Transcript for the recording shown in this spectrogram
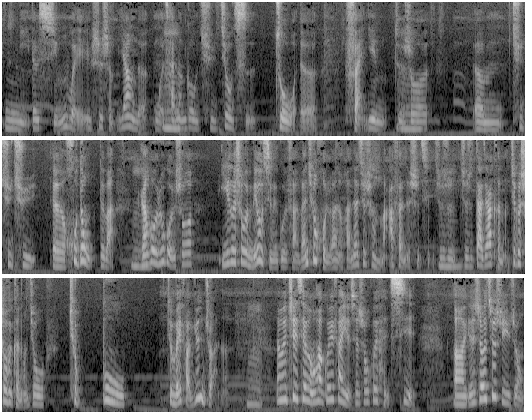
你的行为是什么样的，我才能够去就此做我的反应，就是说，嗯，去去去呃互动，对吧？然后如果说一个社会没有行为规范，完全混乱的话，那就是很麻烦的事情，就是就是大家可能这个社会可能就就不就没法运转了。嗯，那么这些文化规范有些时候会很细。啊，有的时候就是一种，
